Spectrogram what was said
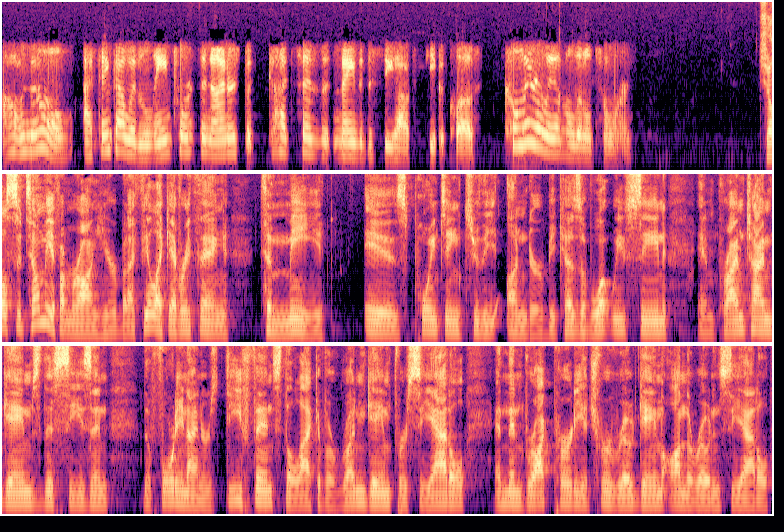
Oh, I don't. I think I would lean towards the Niners, but God says that maybe the Seahawks keep it close. Clearly, I'm a little torn. Chelsea, tell me if I'm wrong here, but I feel like everything to me is pointing to the under because of what we've seen in primetime games this season. The 49ers defense, the lack of a run game for Seattle, and then Brock Purdy, a true road game on the road in Seattle.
